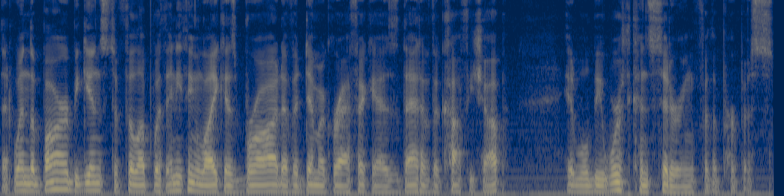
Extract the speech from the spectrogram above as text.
that when the bar begins to fill up with anything like as broad of a demographic as that of the coffee shop, it will be worth considering for the purpose.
